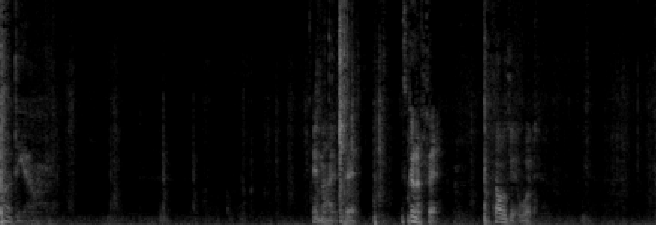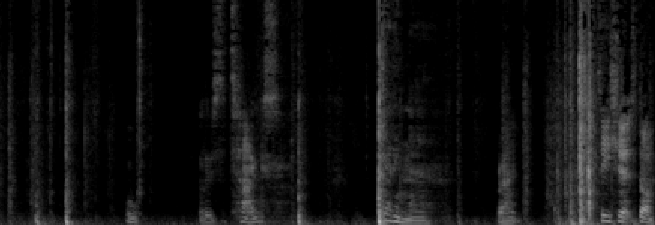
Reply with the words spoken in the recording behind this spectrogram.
Bloody hell. It might fit. It's gonna fit. I told you it would. Oh, lose the tags. Get in there. Right. T-shirt's done.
